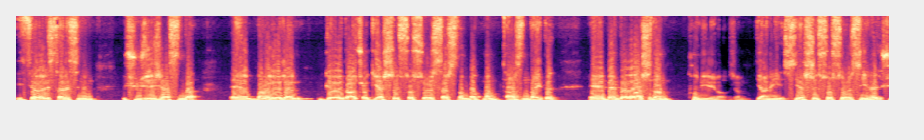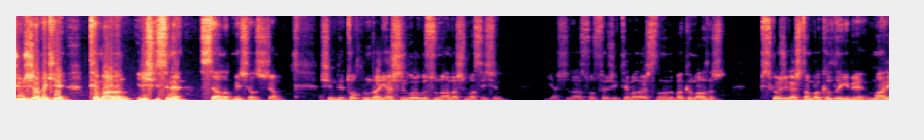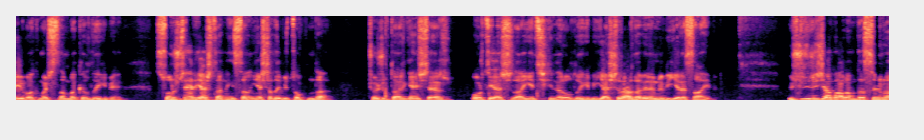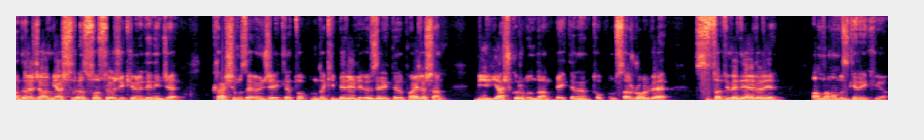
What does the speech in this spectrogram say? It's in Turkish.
İhtiyarlar Risalesi'nin 3. icrasında e, bana verilen görev daha çok yaşlılık sosyolojisi açısından bakmam tarzındaydı. E, ben de o açıdan konuyu ele alacağım. Yani yaşlılık sosyolojisi ile 3. icradaki temanın ilişkisini size anlatmaya çalışacağım. Şimdi toplumda yaşlılık olgusunun anlaşılması için yaşlılığa sosyolojik temalar açısından da bakılmalıdır. Psikolojik açıdan bakıldığı gibi, manevi bakım açısından bakıldığı gibi. Sonuçta her yaştan insanın yaşadığı bir toplumda çocuklar, gençler, orta yaşlılar, yetişkinler olduğu gibi yaşlılar da önemli bir yere sahip. Üçüncü rica bağlamında sınırlandıracağım yaşlıların sosyolojik yönü denince karşımıza öncelikle toplumdaki belirli özellikleri paylaşan bir yaş grubundan beklenen toplumsal rol ve statü ve değerleri anlamamız gerekiyor.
